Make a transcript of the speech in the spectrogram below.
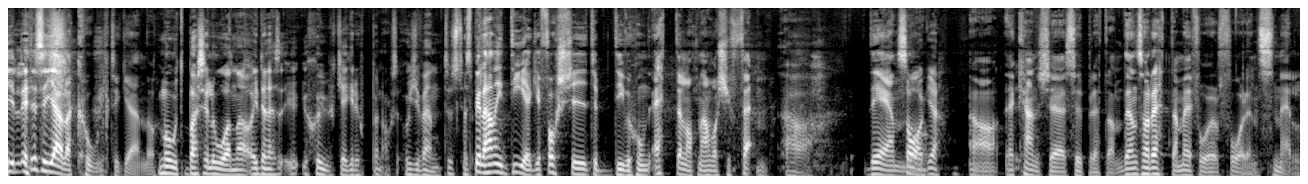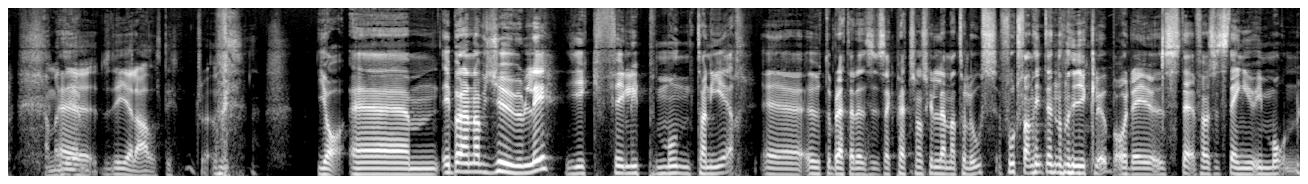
jävla, det är så jävla coolt tycker jag ändå. Mot Barcelona och i den här sjuka gruppen också, och Juventus. Men spelade han i Degerfors i typ division 1 eller något när han var 25? Ja, Det är ändå... Saga. Ja, det är kanske Superettan. Den som rättar mig får, får en smäll. Ja men Eh. det, det gäller alltid, tror jag. Ja, eh, i början av juli gick Philippe Montagnier eh, ut och berättade att Isak Pettersson skulle lämna Toulouse. Fortfarande inte någon ny klubb, och det är ju stä- fönstret stänger ju imorgon.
